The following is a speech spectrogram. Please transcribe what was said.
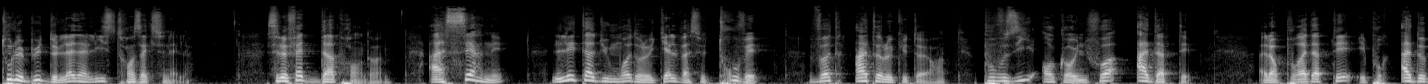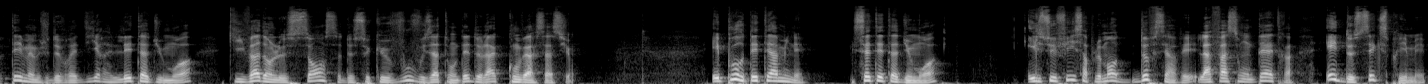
tout le but de l'analyse transactionnelle, c'est le fait d'apprendre à cerner l'état du moi dans lequel va se trouver votre interlocuteur, pour vous y, encore une fois, adapter. Alors pour adapter et pour adopter même je devrais dire l'état du moi qui va dans le sens de ce que vous vous attendez de la conversation. Et pour déterminer cet état du moi, il suffit simplement d'observer la façon d'être et de s'exprimer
